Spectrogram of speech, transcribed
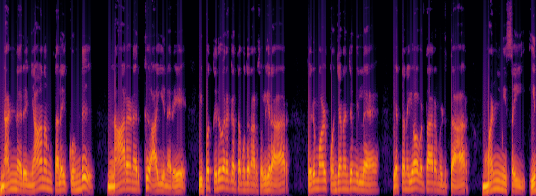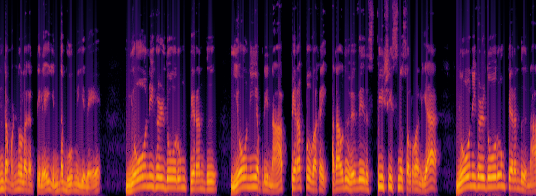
நன்னரு ஞானம் தலை கொண்டு நாரணர்க்கு ஆயினரே. இப்ப திருவரங்க தமுதனார் சொல்கிறார் பெருமாள் கொஞ்ச நஞ்சம் இல்ல எத்தனையோ அவதாரம் எடுத்தார். மண்மிசை இந்த மண்ணுலகத்திலே இந்த பூமியிலே. யோனிகள் தோறும் பிறந்து யோனி அப்படின்னா பிறப்பு வகை அதாவது வெவ்வேறு ஸ்பீஷிஸ்னு சொல்றோம் இல்லையா? யோனிகள் தோறும் பிறந்துனா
